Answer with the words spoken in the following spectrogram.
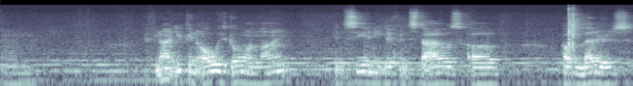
Um, if not, you can always go online and see any different styles of of letters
